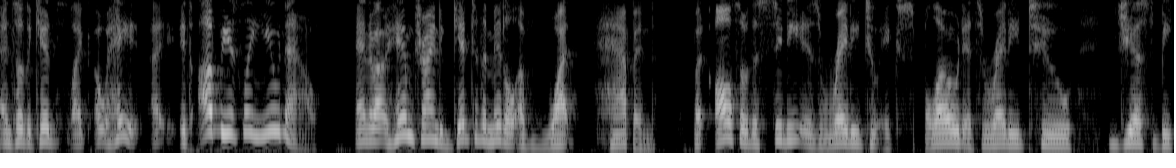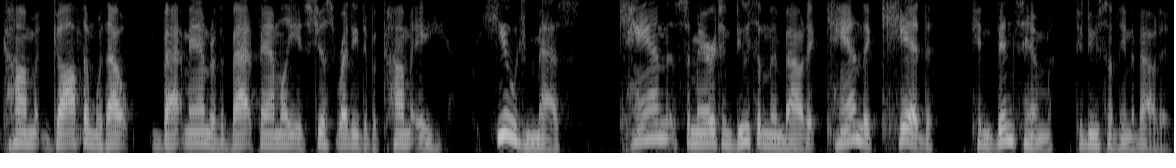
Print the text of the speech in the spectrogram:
And so the kid's like, "Oh, hey, it's obviously you now." And about him trying to get to the middle of what happened. But also the city is ready to explode. It's ready to just become Gotham without Batman or the Bat family. It's just ready to become a huge mess. Can Samaritan do something about it? Can the kid convince him to do something about it?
